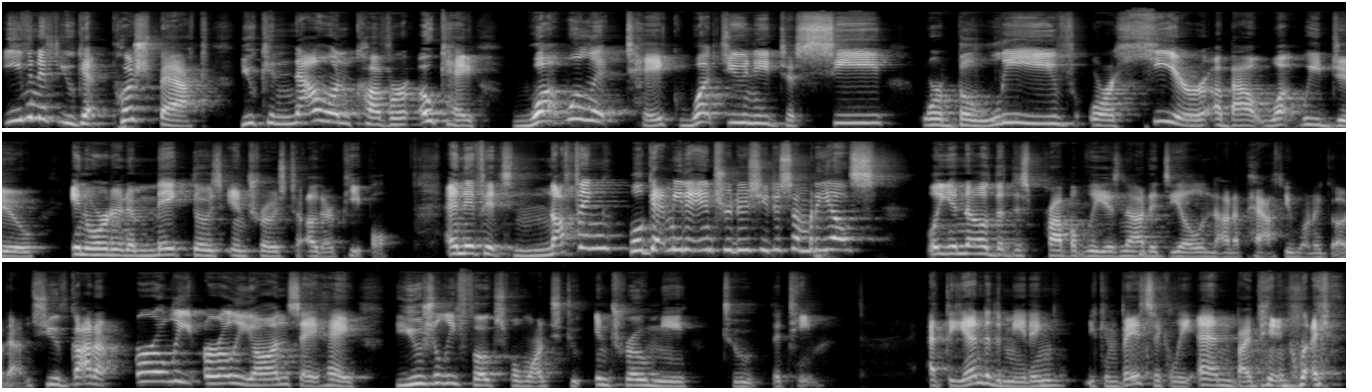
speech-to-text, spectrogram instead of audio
Even if you get pushback, you can now uncover, okay, what will it take? What do you need to see or believe or hear about what we do in order to make those intros to other people? And if it's nothing will get me to introduce you to somebody else, well, you know that this probably is not a deal and not a path you want to go down. So you've got to early, early on say, hey, usually folks will want to intro me to the team. At the end of the meeting, you can basically end by being like,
